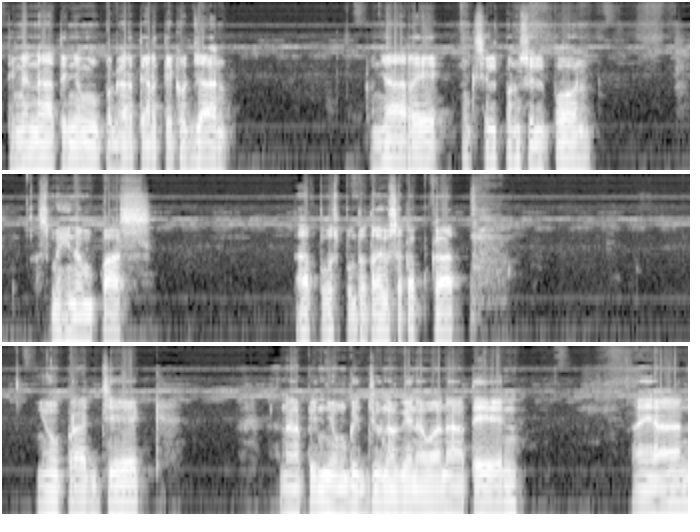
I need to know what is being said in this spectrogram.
Tingnan natin yung pag-arte-arte ko dyan. Kunyari, nag-cellphone-cellphone. Tapos may hinampas. Tapos, punta tayo sa CapCut. New project. Hanapin yung video na ginawa natin. Ayan.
